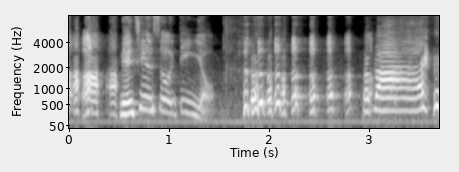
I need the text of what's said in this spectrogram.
年轻的时候一定有。拜拜。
